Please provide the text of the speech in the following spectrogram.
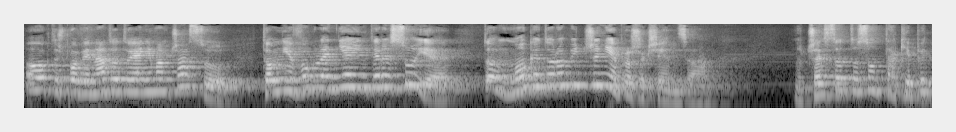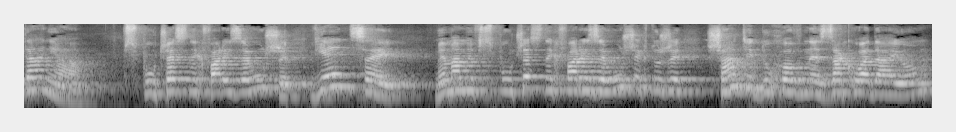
O, ktoś powie na to, to ja nie mam czasu. To mnie w ogóle nie interesuje. To mogę to robić czy nie, proszę księdza? No często to są takie pytania. Współczesnych faryzeuszy. Więcej, my mamy współczesnych faryzeuszy, którzy szaty duchowne zakładają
